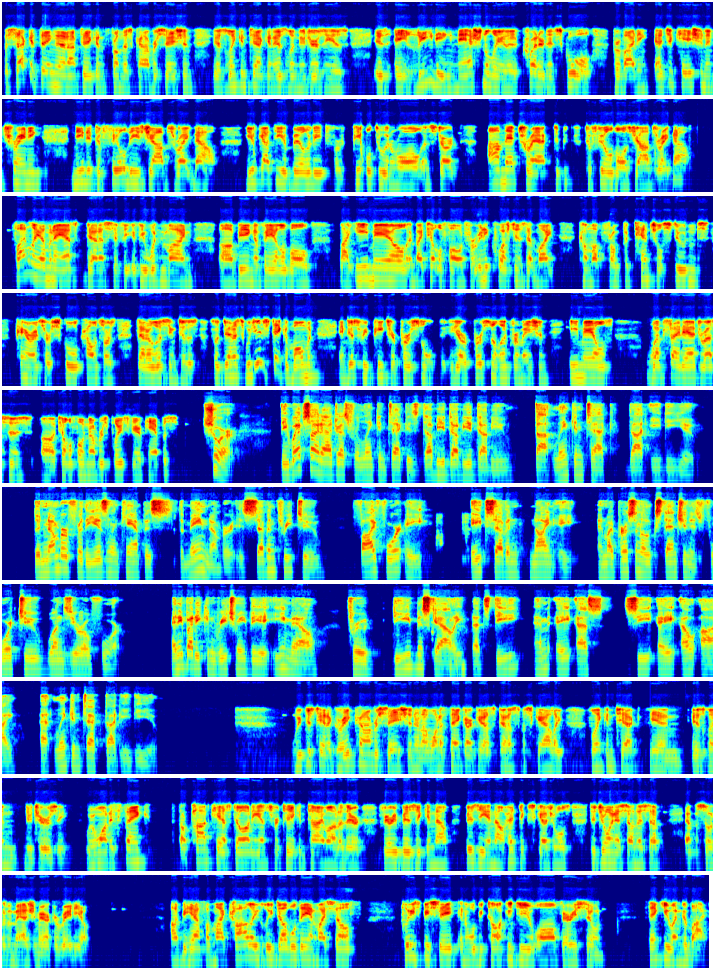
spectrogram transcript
The second thing that I'm taking from this conversation is Lincoln Tech in Iselin, New Jersey is, is a leading nationally accredited school providing education and training needed to fill these jobs right now. You've got the ability for people to enroll and start on that track to, to fill those jobs right now. Finally, I'm going to ask Dennis if, if you wouldn't mind uh, being available by email and by telephone for any questions that might come up from potential students, parents, or school counselors that are listening to this. So, Dennis, would you just take a moment and just repeat your personal your personal information, emails, website addresses, uh, telephone numbers, please, for your campus? Sure. The website address for Lincoln Tech is www.lincolntech.edu. The number for the Iselin campus, the main number, is 732 548 8798, and my personal extension is 42104. Anybody can reach me via email through D Mascali, mm-hmm. that's D M A S C A L I, at lincolntech.edu. We've just had a great conversation, and I want to thank our guest, Dennis Mascali of Lincoln Tech in Iselin, New Jersey. We want to thank our podcast audience for taking time out of their very busy and now busy and now hectic schedules to join us on this ep- episode of Imagine America Radio. On behalf of my colleague Lee Doubleday and myself, please be safe and we'll be talking to you all very soon. Thank you and goodbye.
